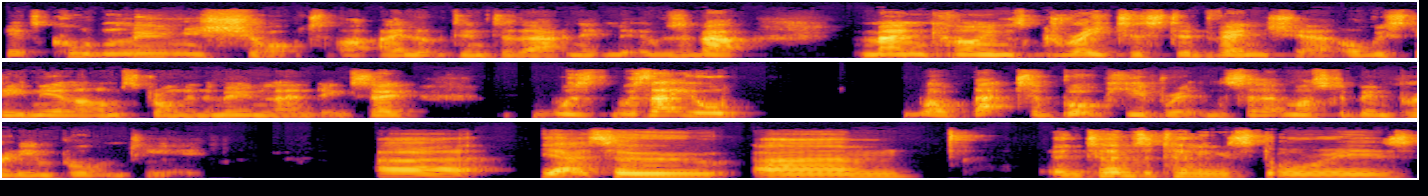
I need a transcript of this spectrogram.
it's called Moonshot. I, I looked into that, and it, it, was about mankind's greatest adventure. Obviously, Neil Armstrong and the moon landing. So, was was that your well? That's a book you've written, so that must have been pretty important to you. Uh, yeah. So um, in terms of telling stories,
